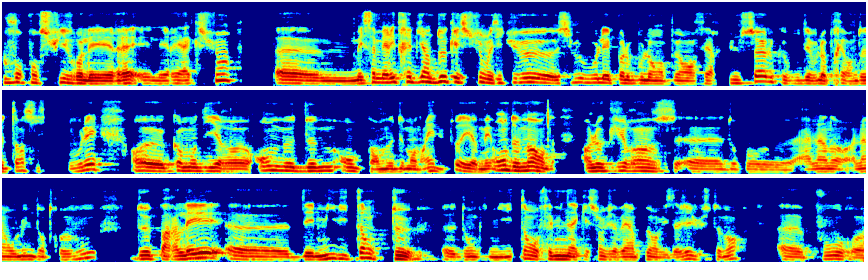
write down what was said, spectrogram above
toujours pour suivre les, les réactions, euh, mais ça mériterait bien deux questions. Et si tu veux, si vous voulez, Paul Boulan, on peut en faire qu'une seule, que vous développerez en deux temps si vous voulez. Euh, comment dire, on me, on, on, me demande rien du tout d'ailleurs, mais on demande, en l'occurrence, euh, à l'un ou l'une d'entre vous, de parler des militantes, donc militants au féminin, question que j'avais un peu envisagée justement pour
